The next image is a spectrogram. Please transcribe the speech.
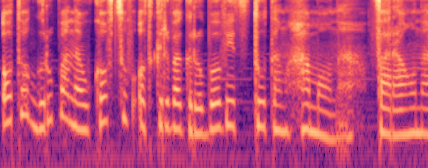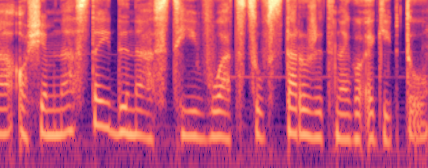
Oto grupa naukowców odkrywa grobowiec Tutanchamona, faraona XVIII dynastii władców starożytnego Egiptu.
